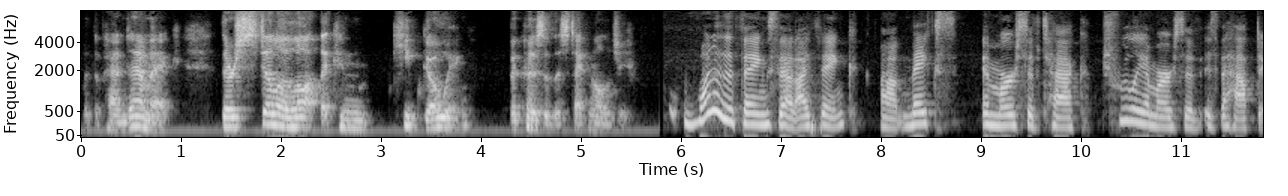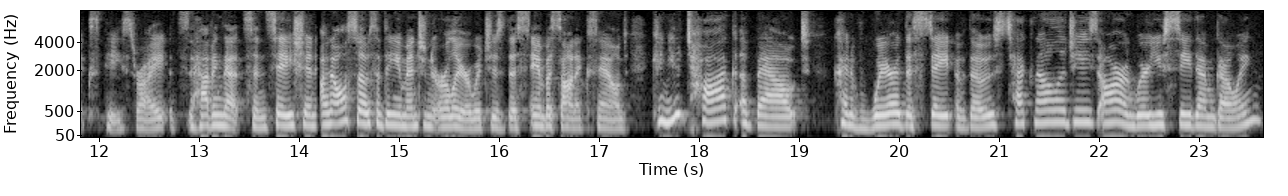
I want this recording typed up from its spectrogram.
with the pandemic, there's still a lot that can keep going because of this technology. One of the things that I think uh, makes immersive tech truly immersive is the haptics piece, right? It's having that sensation. And also something you mentioned earlier, which is this ambisonic sound. Can you talk about kind of where the state of those technologies are and where you see them going?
